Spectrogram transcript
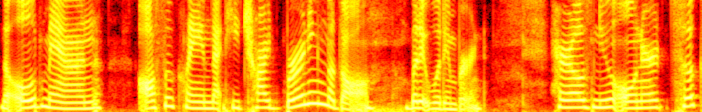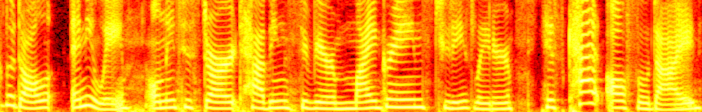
The old man also claimed that he tried burning the doll, but it wouldn't burn. Harold's new owner took the doll anyway, only to start having severe migraines two days later. His cat also died,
